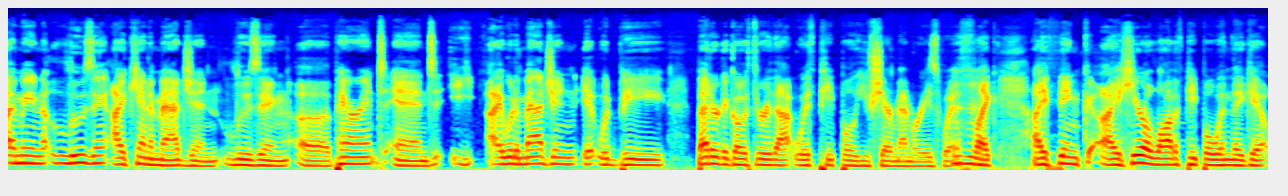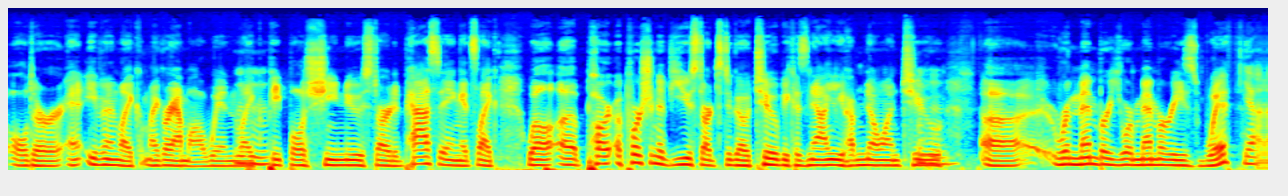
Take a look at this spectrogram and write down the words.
I mean, losing. I can't imagine losing a parent, and I would imagine it would be better to go through that with people you share memories with. Like, I think I hear a lot of people when they get older, and even like my grandma, when like people she knew started passing, it's like, well, a part, a portion of you starts to go too because now you have no one to uh, remember your memories with. Yeah.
